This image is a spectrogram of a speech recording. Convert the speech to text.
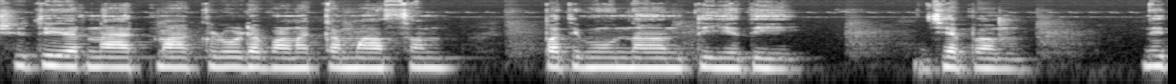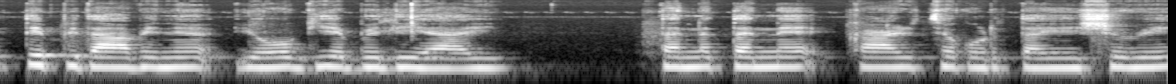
ശുദ്ധീകരണാത്മാക്കളുടെ വണക്കമാസം പതിമൂന്നാം തീയതി. ജപം. നിത്യപിതാവിന് യോഗ്യ ബലിയായി തന്നെ തന്നെ കാഴ്ച കൊടുത്ത യേശുവെ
